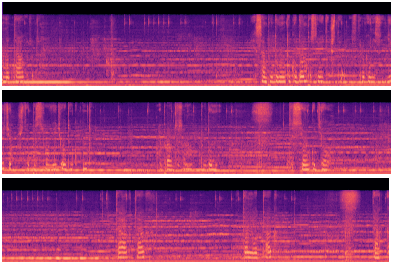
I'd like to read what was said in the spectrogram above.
Вот так вот. Я сам придумал такой дом построить, так что строго не судите, что я построил видео только каком-то. Я правда сам придумал. Это съемку делал. Так, так. Потом вот. Так. Так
